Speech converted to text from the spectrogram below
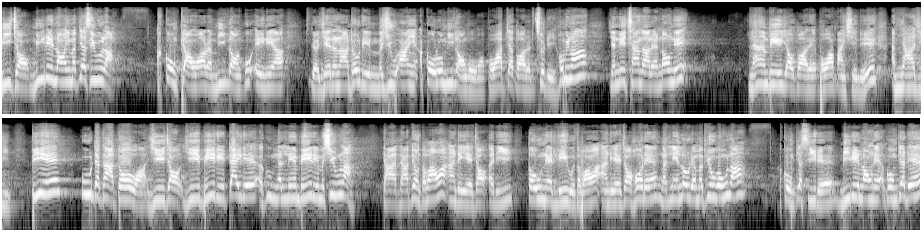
မိကြောင့်မိတွေလောင်ရင်မပြက်စီဘူးလားအကုန်ပြောင်းသွားတယ်မိလောင်ကိုအိမ်တွေက ရေဒနာထုတ်တွေမယူအားရင်အကုန်လုံးမိလောင်ကုန်ဘဝပြတ်သွားတယ်တချို့တွေဟုတ်ပြီလားယနေ့ချမ်းသာတယ်နောက်နေ့လမ်းဘေးရောက်သွားတဲ့ဘဝပိုင်ရှင်တွေအများကြီးပြီးရင်ဥဒကတော့ဝါရေကြောင့်ရေဘေးတွေတိုက်တယ်အခုငလင်ဘေးတွေမရှိဘူးလားဒါဒါပြောတဘာဝအန်တရေကြောင့်အဲ့ဒီ3နဲ့4ကိုတဘာဝအန်တရေကြောင့်ဟောတယ်ငလင်လှုပ်တယ်မပြိုကုန်ဘူးလားအကုန်ပျက်စီးတယ်မီးတွေလောင်တယ်အကုန်ပြတ်တယ်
